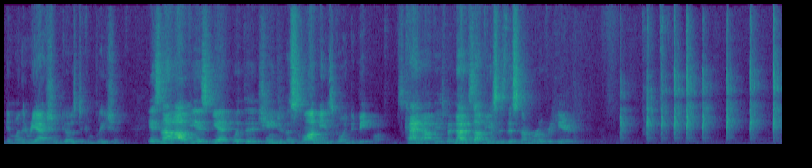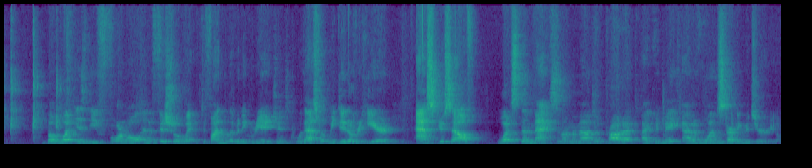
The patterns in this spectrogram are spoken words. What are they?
when the reaction goes to completion. It's not obvious yet what the change in the salami is going to be. Well, it's kind of obvious, but not as obvious as this number over here. But what is the formal and official way to find the limiting reagent? Well, that's what we did over here. Ask yourself, what's the maximum amount of product I could make out of one starting material?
